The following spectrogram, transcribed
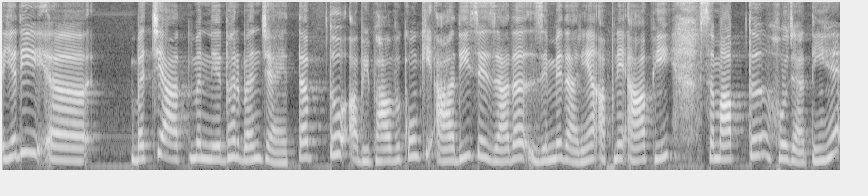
यदि बच्चे आत्मनिर्भर बन जाएँ, तब तो अभिभावकों की आधी से ज़्यादा जिम्मेदारियाँ अपने आप ही समाप्त हो जाती हैं।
